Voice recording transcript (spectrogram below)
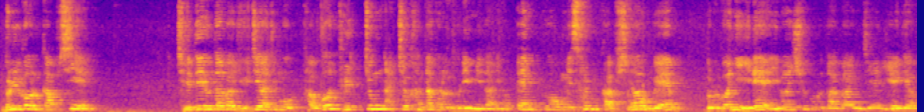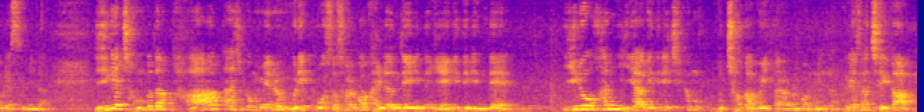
물건값이 제대로다가 유지하지 못하고 들쭉날쭉한다 그런 소리입니다. 이거 뺑뺑이 살구값이야 왜 물건이 이래 이런 식으로다가 이제 얘기하고 그랬습니다. 이게 전부 다 다 따지고 보면은 우리 고소설과 관련되어 있는 얘기들인데 이러한 이야기들이 지금 묻혀가고 있다는 겁니다. 그래서 제가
